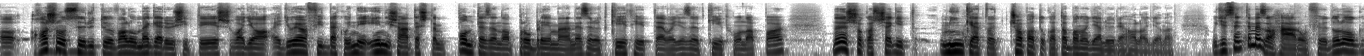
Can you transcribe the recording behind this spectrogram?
a hasonszörűtől való megerősítés, vagy a, egy olyan feedback, hogy né, én is átestem pont ezen a problémán ezelőtt két héttel, vagy ezelőtt két hónappal, nagyon sokat segít minket, vagy csapatokat abban, hogy előre haladjanak. Úgyhogy szerintem ez a három fő dolog,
